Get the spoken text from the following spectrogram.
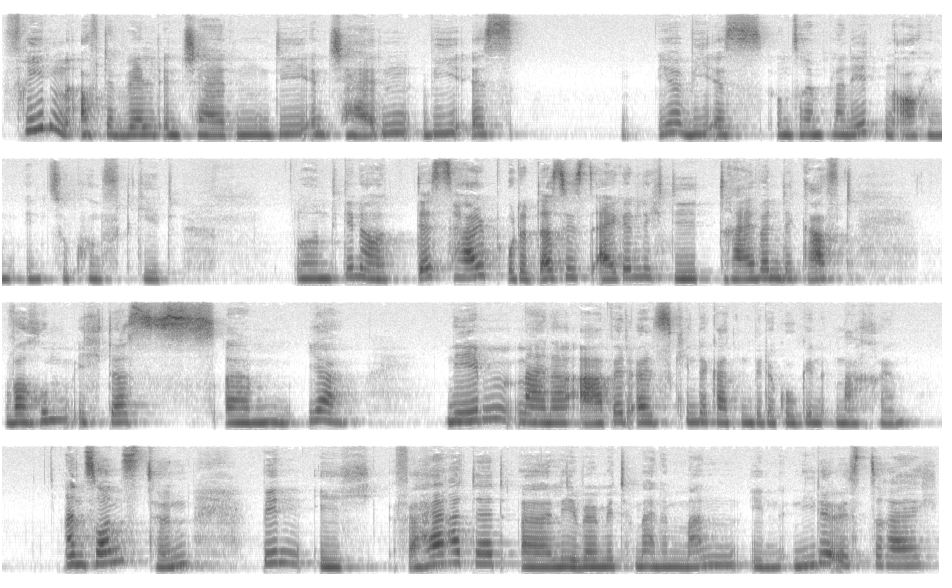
Frieden auf der Welt entscheiden, die entscheiden, wie es, ja, wie es unserem Planeten auch in, in Zukunft geht. Und genau deshalb, oder das ist eigentlich die treibende Kraft, warum ich das ähm, ja, neben meiner Arbeit als Kindergartenpädagogin mache. Ansonsten bin ich verheiratet, äh, lebe mit meinem Mann in Niederösterreich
